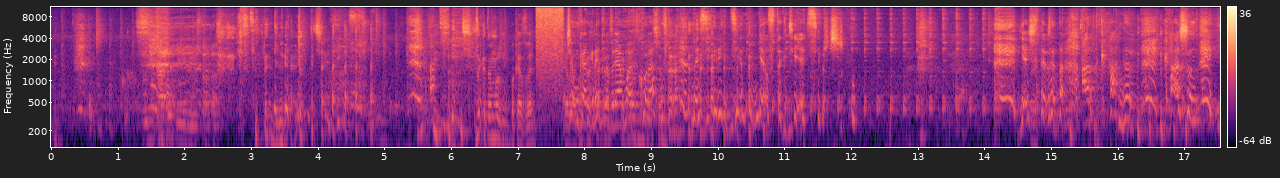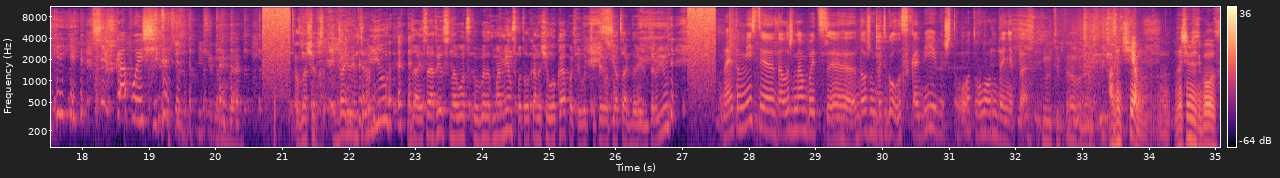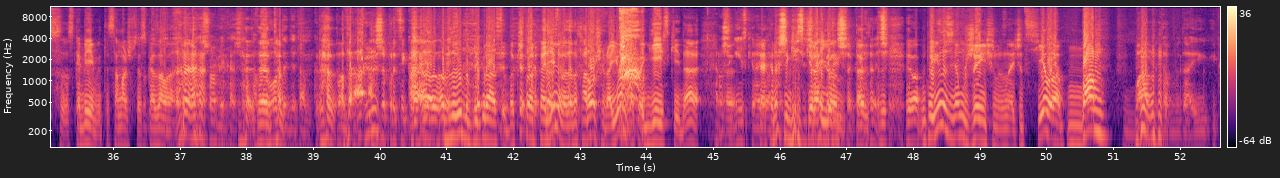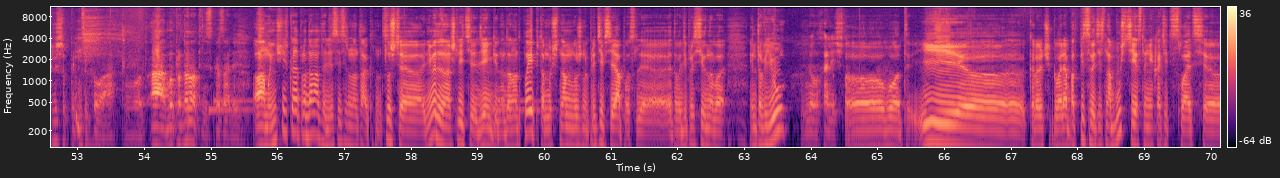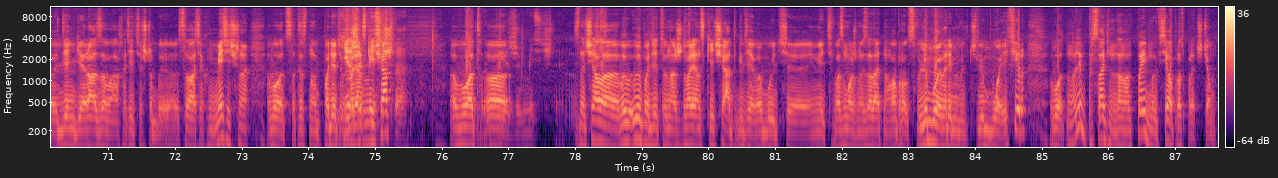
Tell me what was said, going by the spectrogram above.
Так это можно показать. Причем Когда конкретно прямо аккуратно на середину места, где я сижу. Я считаю, что это арт-кадр Кашин и капающий. Значит, даю интервью, да, и, соответственно, вот в этот момент с потолка начало капать, и вот теперь вот я так даю интервью. На этом месте должна быть, э, должен быть голос Скобеевой, что вот в Лондоне-то. Ну, типа того, да. А зачем? Зачем здесь голос Скобеевой? Ты сама же все сказала. Хорошо, мне кажется, там в Лондоне там крыша, крыша протекает. Абсолютно прекрасно. Только что ходили, вот это хороший район такой гейский, да? Хороший Э, гейский район. Хороший гейский район. крыша, э, Появилась в нем женщина, значит, села, бам! Баб там, да, и, и крыша подтекла. Вот. А, мы про донаты не сказали. А, мы ничего не сказали про донаты, действительно так. Слушайте, э, немедленно нашлите деньги на DonatPay, потому что нам нужно прийти в себя после этого депрессивного интервью. Меланхолично. Э, Вот. И, э, короче говоря, подписывайтесь на Бусти, если не хотите слать деньги разово, а хотите, чтобы ссылать их месячно. Вот, соответственно, пойдете в дворянский чат. Вот. э. Сначала вы, вы попадете в наш дворянский чат, где вы будете иметь возможность задать нам вопрос в любое время, в любой эфир. Вот. Ну, либо присылайте на DonatPay, мы все вопросы прочтем.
